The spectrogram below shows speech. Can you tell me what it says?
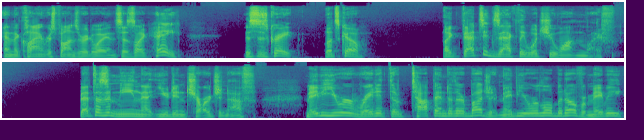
and the client responds right away and says like, "Hey, this is great. Let's go." Like that's exactly what you want in life. That doesn't mean that you didn't charge enough. Maybe you were right at the top end of their budget. Maybe you were a little bit over. Maybe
